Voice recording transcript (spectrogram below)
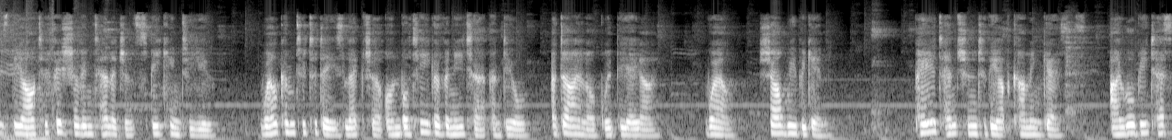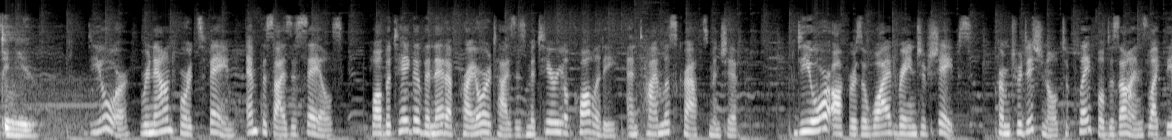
is the artificial intelligence speaking to you. Welcome to today's lecture on Bottega Veneta and Dior, a dialogue with the AI. Well, shall we begin? Pay attention to the upcoming guests. I will be testing you. Dior, renowned for its fame, emphasizes sales, while Bottega Veneta prioritizes material quality and timeless craftsmanship. Dior offers a wide range of shapes, from traditional to playful designs like the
